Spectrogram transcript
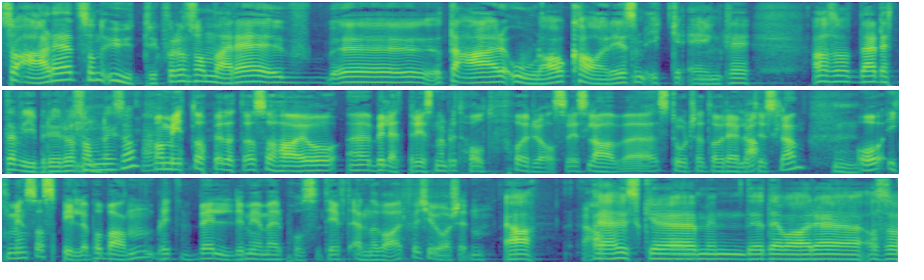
så er det et sånn uttrykk for en sånn derre At det er Ola og Kari som ikke egentlig Altså, det er dette vi bryr oss om, liksom. Ja. Og midt oppi dette så har jo eh, billettprisene blitt holdt forholdsvis lave stort sett over hele Ja. Tyskland. Mm. Og ikke minst har spillet på banen blitt veldig mye mer positivt enn det var for 20 år siden. Ja. Ja. Jeg husker eh, min, det, det var eh, Altså,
